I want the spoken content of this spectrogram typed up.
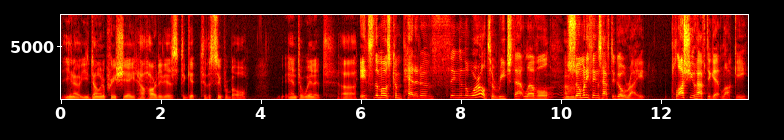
you know, you don't appreciate how hard it is to get to the Super Bowl and to win it. Uh, It's the most competitive thing in the world to reach that level. Uh-huh. So many things have to go right. Plus, you have to get lucky.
